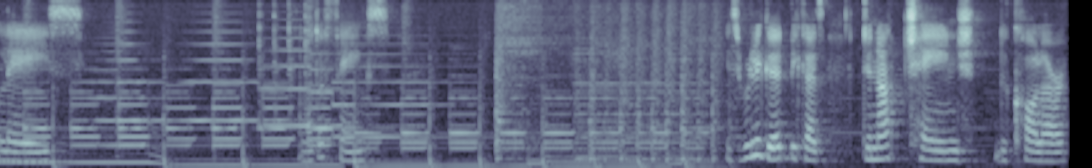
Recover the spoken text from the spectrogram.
lace, a lot of things. It's really good because do not change the color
